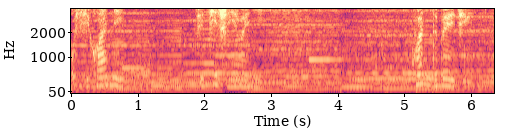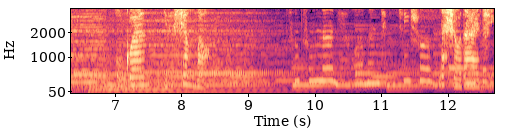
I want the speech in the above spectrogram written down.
我喜欢你，仅仅是因为你，无关你的背景，无关你的相貌。那时候的爱情，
